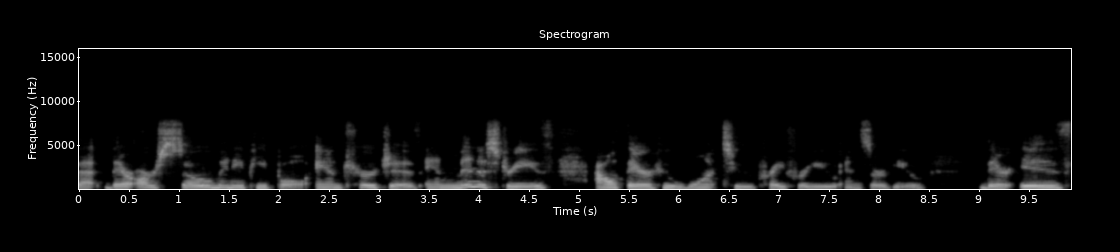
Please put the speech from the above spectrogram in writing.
that there are so many people and churches and ministries out there who want to pray for you and serve you there is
